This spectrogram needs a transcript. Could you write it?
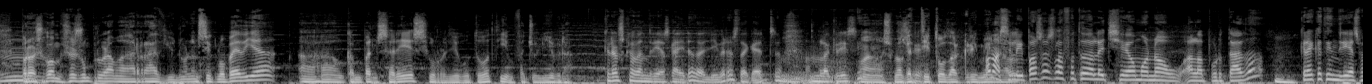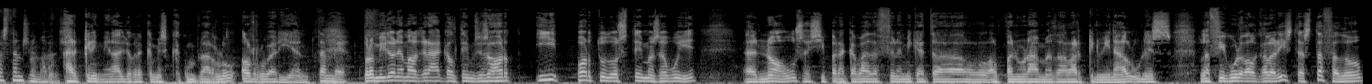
Mm. Però això, com això és un programa de ràdio, no una enciclopèdia, eh, el que em pensaré si ho rellego tot i em faig un llibre. Creus que vendries gaire de llibres d'aquests amb, amb la crisi? Bueno, amb aquest títol del criminal... Home, si li poses la foto de l'Etxe Homo nou a la portada, mm. crec que tindries bastants números. Art criminal, jo crec que més que comprar-lo, el robarien. També. Però millor anem al gra, que el temps és hort, i porto dos temes avui, eh, nous, així per acabar de fer una miqueta el, el panorama de l'art criminal. Un és la figura del galerista estafador,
